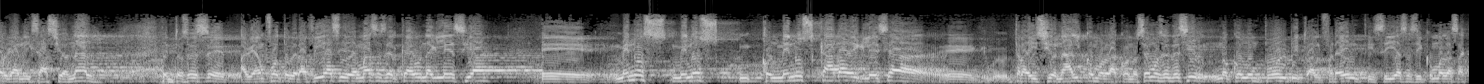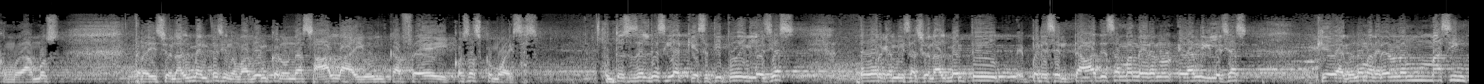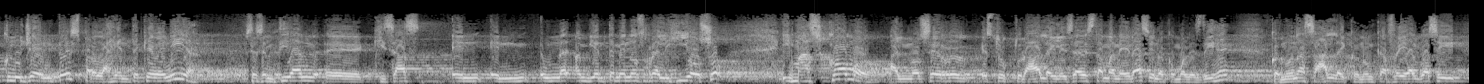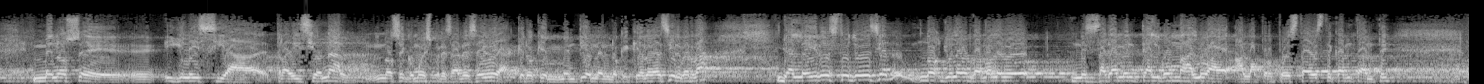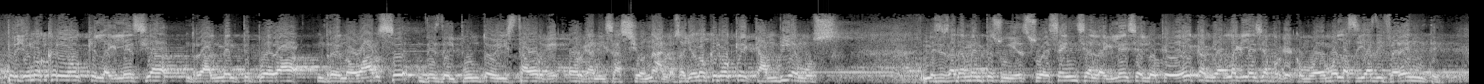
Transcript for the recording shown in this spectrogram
organizacional. Entonces eh, habían fotografías y demás acerca de una iglesia eh, menos, menos, con menos cara de iglesia eh, tradicional como la conocemos, es decir, no con un púlpito al frente y sillas así como las acomodamos tradicionalmente, sino más bien con una sala y un café y cosas como esas. Entonces él decía que ese tipo de iglesias organizacionalmente presentadas de esa manera eran iglesias que de alguna manera eran más incluyentes para la gente que venía. Se sentían eh, quizás en, un ambiente menos religioso y más cómodo al no ser estructurada la iglesia de esta manera, sino como les dije, con una sala y con un café y algo así, menos eh, eh, iglesia tradicional. No sé cómo expresar esa idea, creo que me entienden lo que quiero decir, ¿verdad? Y al leer esto yo decía, no, yo la verdad no le veo necesariamente algo malo a la propuesta de este cantante, pero yo no creo que la iglesia realmente pueda renovarse desde el punto de vista organizacional. O sea, yo no creo que cambiemos necesariamente su, su esencia en la iglesia, lo que debe cambiar la iglesia porque como vemos las sillas diferente,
